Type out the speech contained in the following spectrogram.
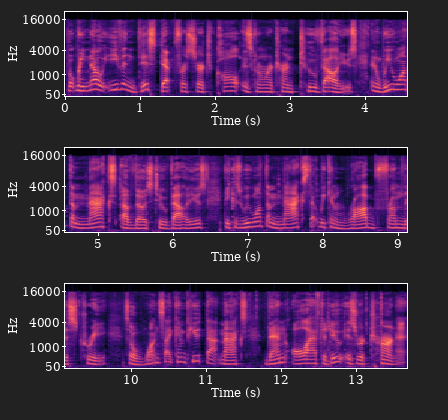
But we know even this depth first search call is going to return two values. And we want the max of those two values because we want the max that we can rob from this tree. So once I compute that max, then all I have to do is return it.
